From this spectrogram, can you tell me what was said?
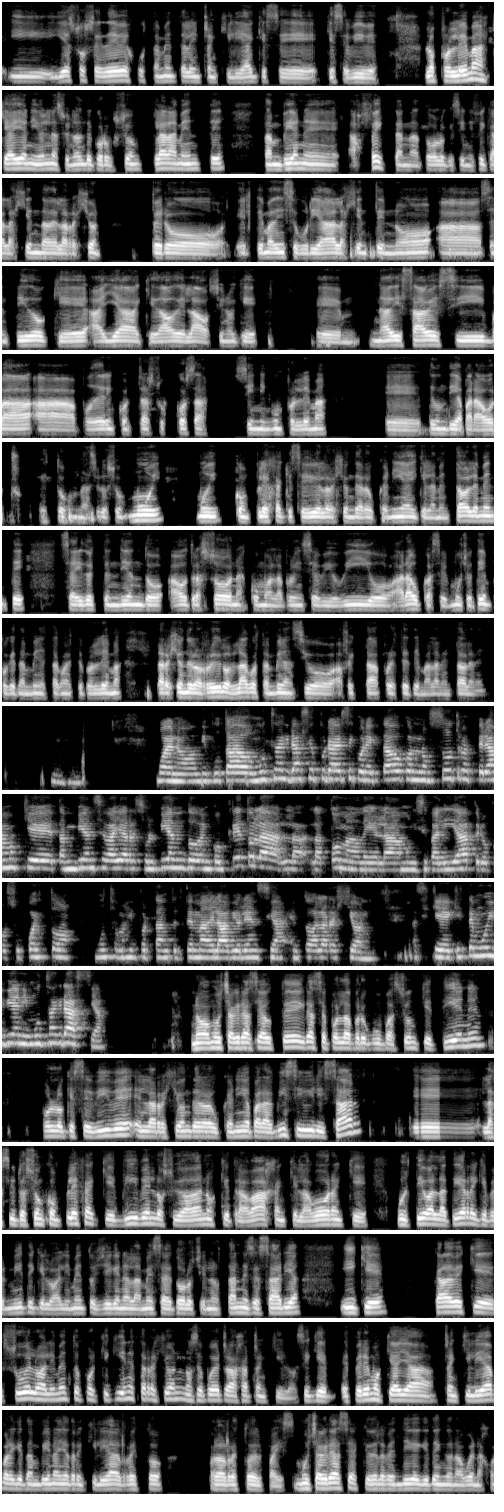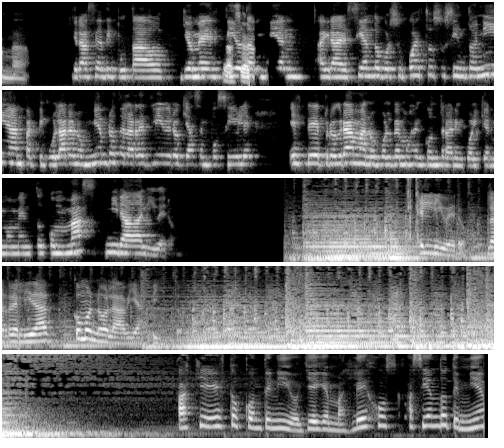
y, y, eso se debe justamente a la intranquilidad que se, que se vive. Los problemas que hay a nivel nacional de corrupción claramente también eh, afectan a todo lo que significa la agenda de la región. Pero el tema de inseguridad la gente no ha sentido que haya quedado de lado, sino que eh, nadie sabe si va a poder encontrar sus cosas sin ningún problema eh, de un día para otro. Esto es una situación muy, muy compleja que se vive en la región de Araucanía y que lamentablemente se ha ido extendiendo a otras zonas como a la provincia de Biobío, Arauca hace mucho tiempo que también está con este problema. La región de los ríos y los lagos también han sido afectadas por este tema, lamentablemente. Bueno, diputado, muchas gracias por haberse conectado con nosotros. Esperamos que también se vaya resolviendo en concreto la, toma de la municipalidad, pero por supuesto, mucho más importante el tema de la violencia en toda la región. Así que que esté muy bien y muchas gracias. No, muchas gracias a usted, gracias por la preocupación que tienen por lo que se vive en la región de la Araucanía para visibilizar eh, la situación compleja que viven los ciudadanos que trabajan, que laboran, que cultivan la tierra y que permite que los alimentos lleguen a la mesa de todos los chilenos tan necesaria y que cada vez que suben los alimentos, porque aquí en esta región no se puede trabajar tranquilo. Así que esperemos que haya tranquilidad para que también haya tranquilidad el resto, para el resto del país. Muchas gracias, que Dios les bendiga y que tengan una buena jornada. Gracias, diputado. Yo me despido también agradeciendo, por supuesto, su sintonía, en particular a los miembros de la Red Libero que hacen posible este programa. Nos volvemos a encontrar en cualquier momento con más Mirada Libero. El Libero, la realidad como no la habías visto. Haz que estos contenidos lleguen más lejos haciéndote miembro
